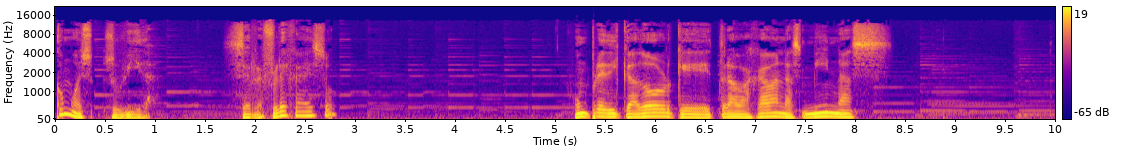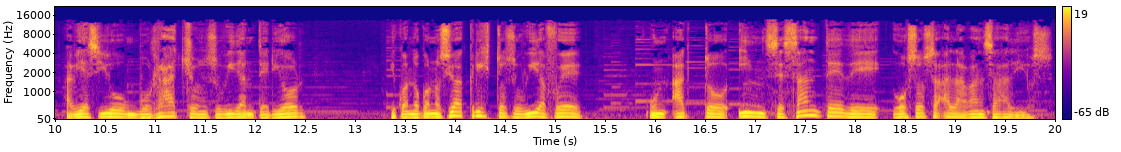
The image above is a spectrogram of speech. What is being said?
¿Cómo es su vida? ¿Se refleja eso? Un predicador que trabajaba en las minas había sido un borracho en su vida anterior Y cuando conoció a Cristo su vida fue un acto incesante de gozosa alabanza a Dios.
